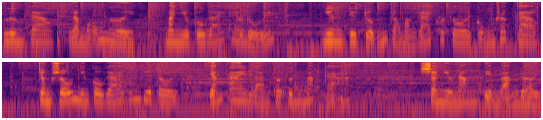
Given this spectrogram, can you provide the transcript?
lương cao, là mẫu người mà nhiều cô gái theo đuổi nhưng tiêu chuẩn chọn bạn gái của tôi cũng rất cao. Trong số những cô gái đến với tôi, chẳng ai làm tôi ưng mắt cả. Sau nhiều năm tìm bạn đời,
